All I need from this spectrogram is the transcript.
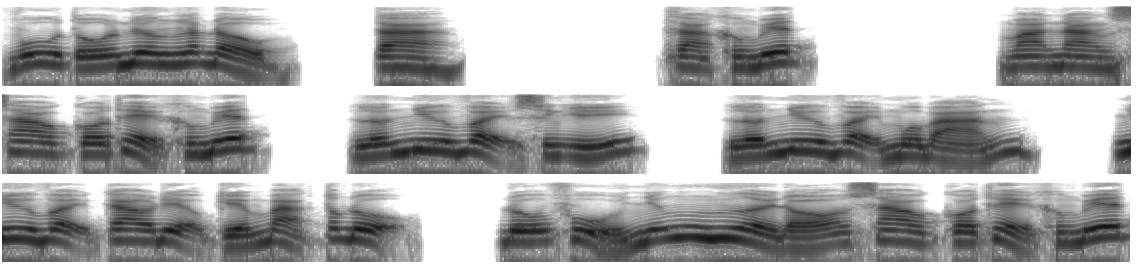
Vu tố nương lắc đầu, ta, ta không biết. Mà nàng sao có thể không biết, lớn như vậy sinh ý, lớn như vậy mua bán, như vậy cao điệu kiếm bạc tốc độ, đỗ phủ những người đó sao có thể không biết,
